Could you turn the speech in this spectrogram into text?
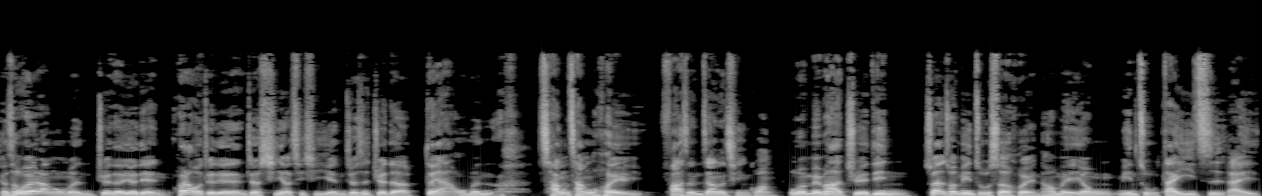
可是会让我们觉得有点，会让我觉得有点就心有戚戚焉，就是觉得对啊，我们常常会。发生这样的情况，我们没办法决定。虽然说民主社会，然后我们也用民主代议制来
